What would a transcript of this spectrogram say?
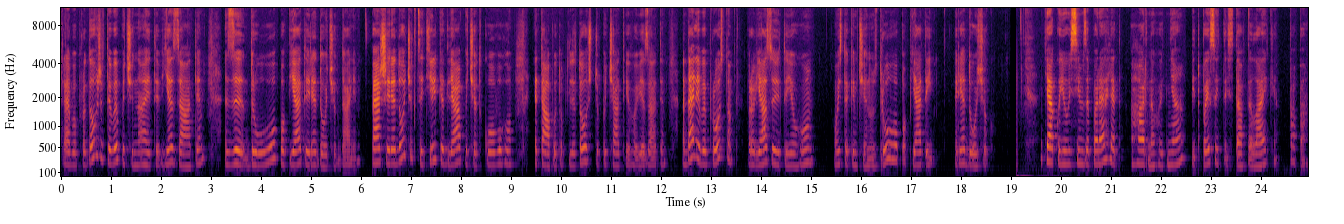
треба продовжити, ви починаєте в'язати з другого по п'ятий рядочок далі. Перший рядочок це тільки для початкового етапу, тобто для того, щоб почати його в'язати. А далі ви просто пров'язуєте його ось таким чином, з другого по п'ятий рядочок. Дякую усім за перегляд, гарного дня, підписуйтесь, ставте лайки, Па-па!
